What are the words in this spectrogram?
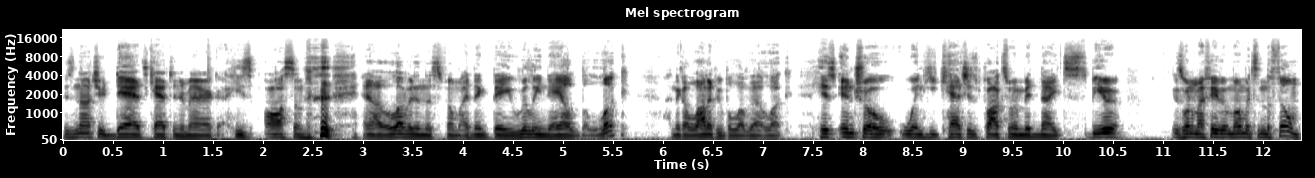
this is not your dad's Captain America. He's awesome, and I love it in this film. I think they really nailed the look. I think a lot of people love that look. His intro when he catches Proxima Midnight's spear is one of my favorite moments in the film.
